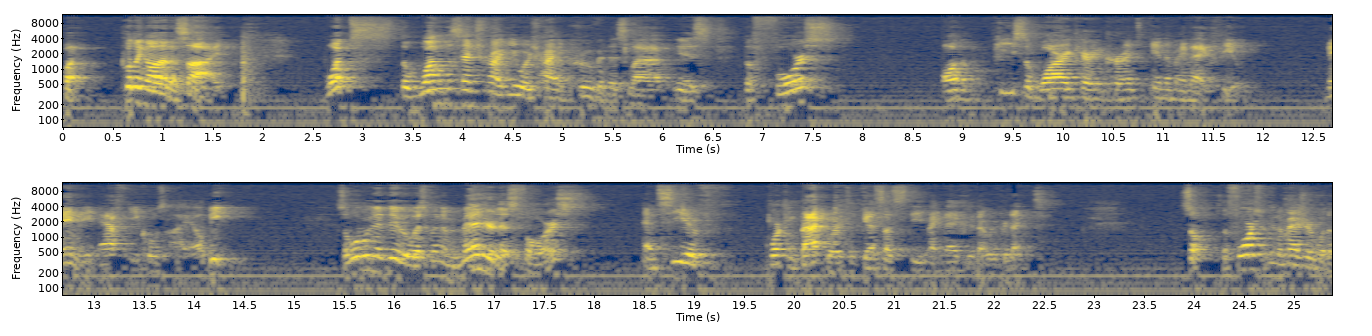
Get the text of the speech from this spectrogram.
But putting all that aside, what's the one central idea we're trying to prove in this lab is the force on a piece of wire carrying current in a magnetic field, namely F equals ILB. So what we're going to do is we're going to measure this force and see if working backwards it gets us the magnetic field that we predict. So the force we're going to measure with a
